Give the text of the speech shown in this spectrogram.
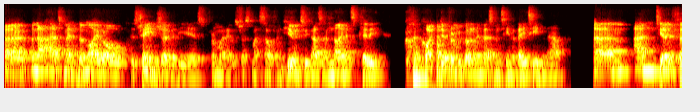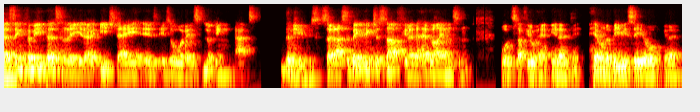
uh, and that has meant that my role has changed over the years from when it was just myself and Hugh in 2009. It's clearly quite different. We've got an investment team of 18 now. Um, and you know, first thing for me personally, you know, each day is is always looking at the news. So that's the big picture stuff, you know, the headlines and all the stuff you'll hear, you know, hear on the BBC or you know,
